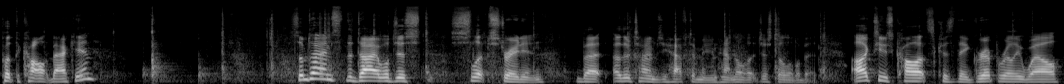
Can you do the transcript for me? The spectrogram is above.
put the collet back in. Sometimes the die will just slip straight in, but other times you have to manhandle it just a little bit. I like to use collets because they grip really well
